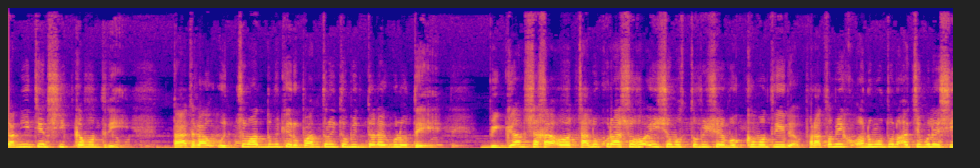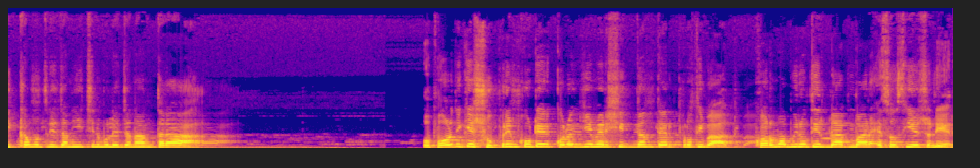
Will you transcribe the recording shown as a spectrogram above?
জানিয়েছেন শিক্ষামন্ত্রী। তাছাড়া উচ্চ মাধ্যমিকে রূপান্তরিত বিদ্যালয়গুলোতে বিজ্ঞান শাখা ও চালু করা সহ এই সমস্ত বিষয়ে মুখ্যমন্ত্রীর প্রাথমিক অনুমোদন আছে বলে শিক্ষামন্ত্রী জানিয়েছেন বলে জানান তারা। অপরদিকে সুপ্রিম কোর্টের কলেজিয়ামের সিদ্ধান্তের প্রতিবাদ কর্মবিরতির ডাক বার অ্যাসোসিয়েশনের।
